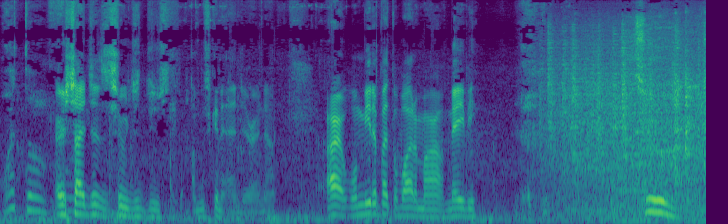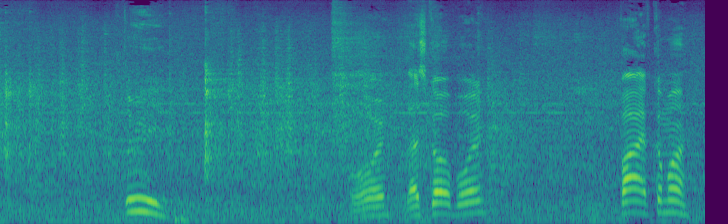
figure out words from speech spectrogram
What the? Or should I just, should we just, just I'm just gonna end it right now. All right, we'll meet up at the Y tomorrow, maybe. Two, three, four. Let's go, boy. Five. Come on.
